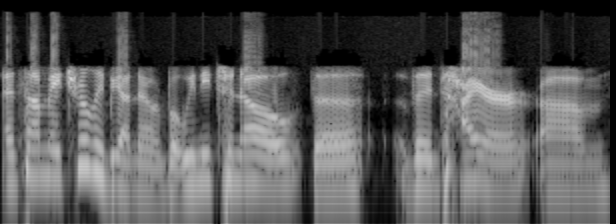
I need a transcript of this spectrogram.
and some may truly be unknown, but we need to know the the entire um,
